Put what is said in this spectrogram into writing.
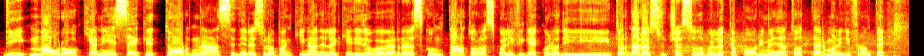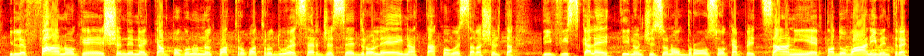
di Mauro Chianese che torna a sedere sulla panchina del Chieti dopo aver scontato la squalifica è quello di tornare al successo dopo il KO rimediato a Termoli di fronte il Fano che scende nel campo con un 4-4-2 Serge Sedrolei in attacco questa è la scelta di Fiscaletti. Non ci sono Broso, Capezzani e Padovani mentre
